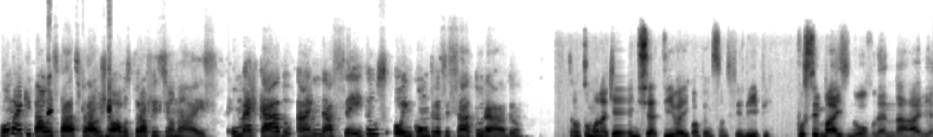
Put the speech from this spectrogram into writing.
Como é que está o espaço para os novos profissionais? O mercado ainda aceita-os ou encontra-se saturado? Então, tomando aqui a iniciativa aí com a permissão de Felipe, por ser mais novo né, na área,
